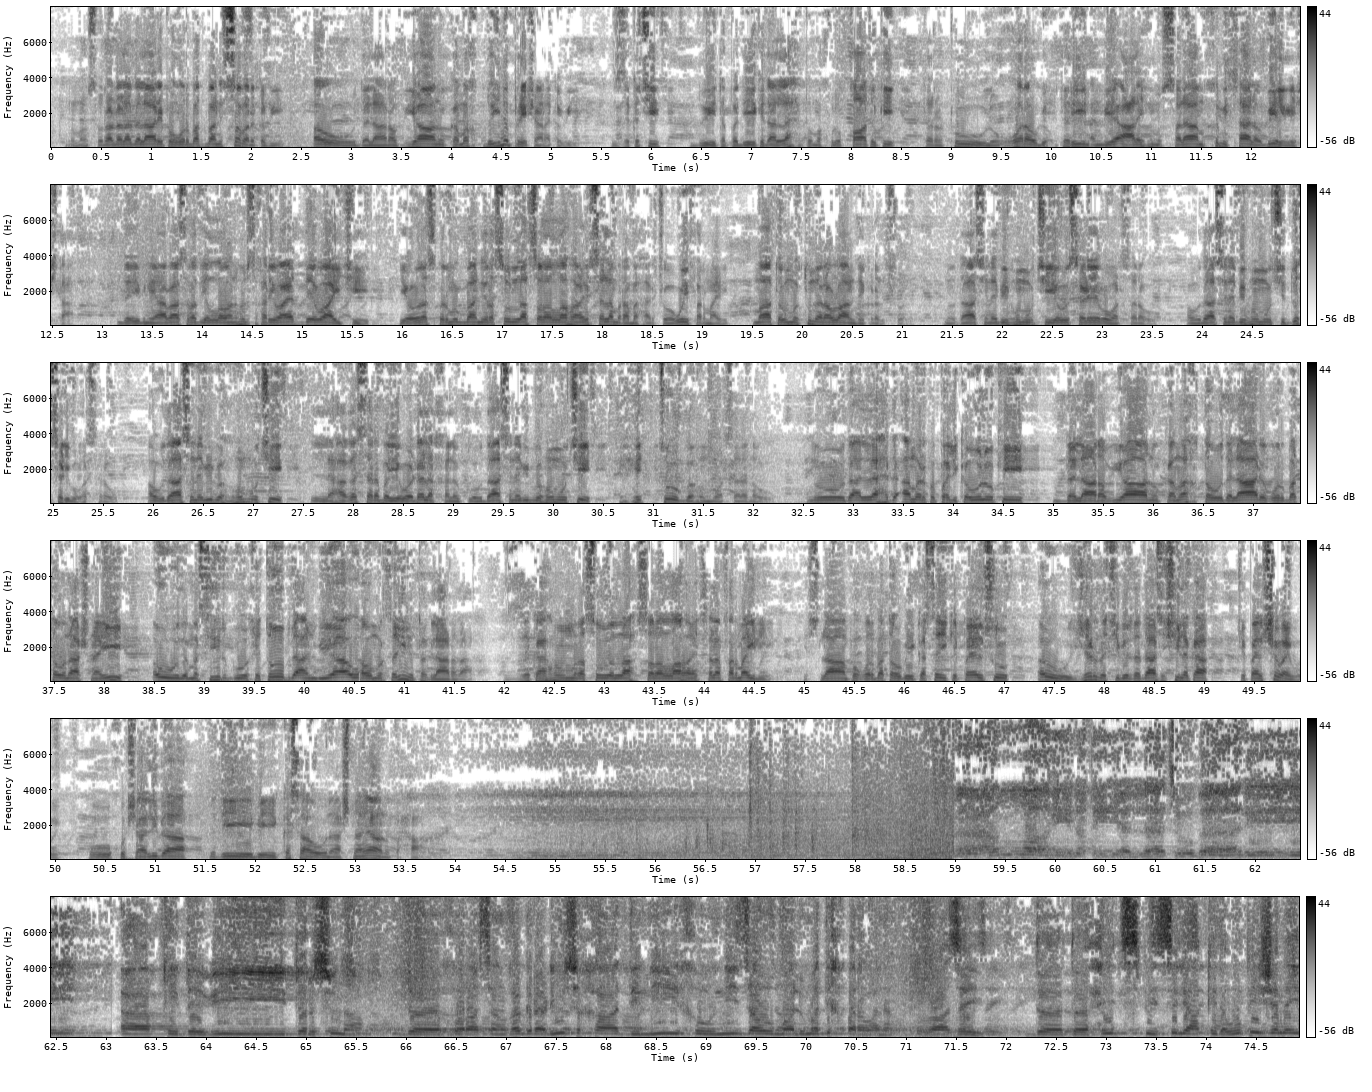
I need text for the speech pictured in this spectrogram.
نو منصوره ډله د لارې په غربت باندې صبر کوي او د لارویانو کمښت دوی نه پریشانه کوي ځکه چې دوی ته په دې کې د الله په مخلوقاتو کې تر ټولو غوره او بهترین انبیا علیهم السلام ښه مثال او بیلګې شته د ابن عباس رضی الله عنه څخه روایت دی وایي چې یو ورځ پر موږ باندې رسول الله صلی الله علیه وسلم را بهر شو وی فرمایي ما ته امتونه را وړاندې کړل شول نو داسې نبی هم چې یو سړی به ورسره و او داسې نبی هم چې دوه سړي به ورسره و او داسې نبی به هم و چې له هغه سره به یوه ډله خلک وو داسې نبی به هم و چې هیڅوک به هم ورسره نه وو نو د الله د امر په پلي کولو کې د لارویانو کمښت او د لارې غربت او ناشنایی او د مسیر ګوښېتوب د انبیا او مرسلینو تګلاره ده ځکه هم رسول الله صلی الله علیه وسلم فرمایلی اسلام په غربت او بې کسۍ کې پیل شو او ژر د چې بیرته داسې شي لکه چې پیل شوی وو او خوشحالي ده د دې بې کسه او ناشنایانو په حال الله نقيا لا تبالي عقیدوي درسونه د خراسان غږ راډیو څخه دینی ښوونیز او معلوماتي خپرونه غازی د توحید سپېڅلې عقیده وپېژنئ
